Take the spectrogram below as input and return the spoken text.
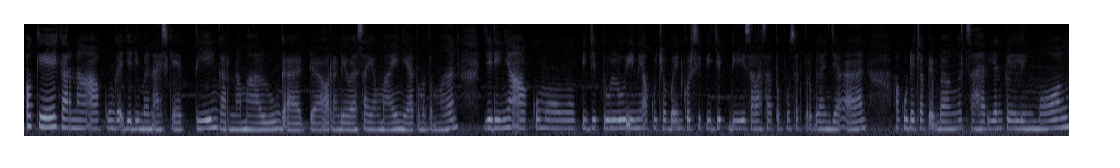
Oke, okay, karena aku nggak jadi main ice skating karena malu nggak ada orang dewasa yang main ya teman-teman. Jadinya aku mau pijit dulu. Ini aku cobain kursi pijit di salah satu pusat perbelanjaan. Aku udah capek banget seharian keliling mall.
